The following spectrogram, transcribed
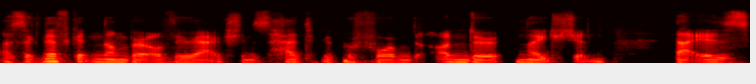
a significant number of the reactions had to be performed under nitrogen. That is,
